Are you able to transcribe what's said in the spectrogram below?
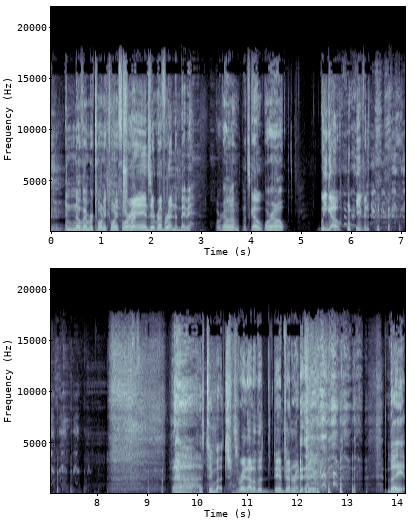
In November 2024, Brad? Transit referendum, baby. we're to Let's go. we're to We go. Even that's too much. it's right out of the damn generator too. They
